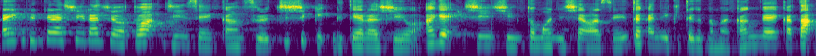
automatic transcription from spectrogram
ライフリテラシーラジオとは人生に関する知識、リテラシーを上げ、心身ともに幸せに豊かに生きていくための考え方、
